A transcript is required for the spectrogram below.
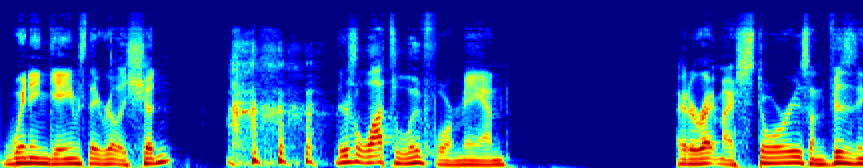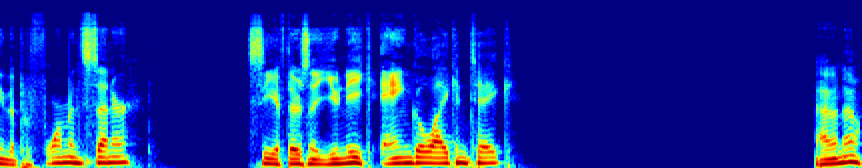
winning games they really shouldn't. There's a lot to live for, man. I got to write my stories on visiting the performance center, see if there's a unique angle I can take. I don't know.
